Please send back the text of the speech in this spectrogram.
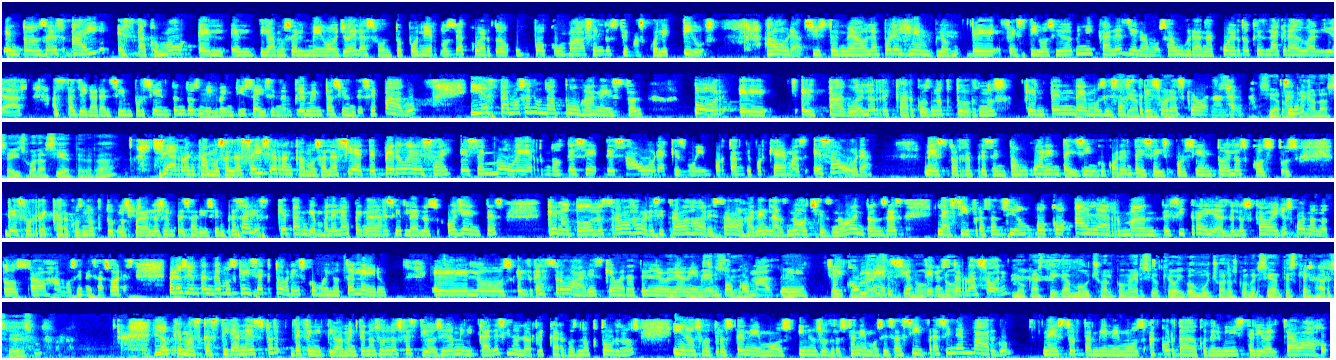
Entonces ahí está como el, el, digamos, el meollo del asunto, ponernos de acuerdo un poco más en los temas colectivos. Ahora, si usted me habla, por ejemplo, de festivos y dominicales, llegamos a un gran acuerdo que es la gradualidad hasta llegar al 100% en 2026 en la implementación de ese pago. Y estamos en una puja, Néstor, por eh, el pago de los recargos nocturnos, que entendemos esas tres horas que van a... Se arrancan a las seis o a las siete, ¿verdad? Si arrancamos a las seis, si arrancamos a las siete, pero esa, ese movernos de, ese, de esa hora que es muy importante porque además esa hora Néstor representa un 45-46% de los costos de esos recargos nocturnos para los empresarios y empresarias, que también vale la pena decirle a los oyentes que no todos los trabajadores y trabajadores trabajan en las noches, ¿no? Entonces, las cifras han sido un poco alarmantes y traídas de los cabellos cuando no todos trabajamos en esas horas. Pero sí entendemos que hay sectores como el hotelero, eh, los el gastrobares que van a tener obviamente un poco más de el, comercio, tiene usted razón. ¿No castiga mucho al comercio que oigo mucho a los comerciantes quejarse de eso? Lo que más castiga Néstor definitivamente no son los festivos y dominicales, sino los recargos nocturnos y nosotros tenemos y nosotros tenemos esas cifras. Sin embargo, Néstor también hemos acordado con el Ministerio del Trabajo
